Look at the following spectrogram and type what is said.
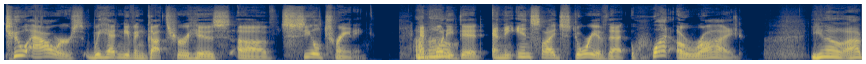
two hours, we hadn't even got through his uh, SEAL training and what he did and the inside story of that. What a ride! You know, I,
